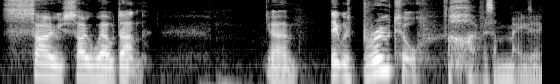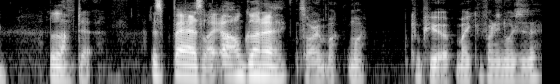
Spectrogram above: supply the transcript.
so so well done. Um, it was brutal. Oh, it was amazing. Loved it. This bear's like, oh, I'm gonna Sorry, my, my computer making funny noises there.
